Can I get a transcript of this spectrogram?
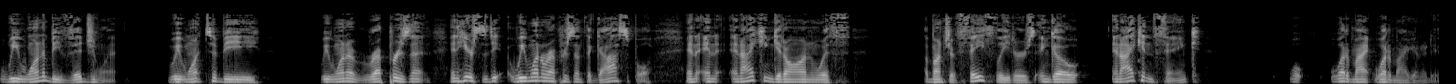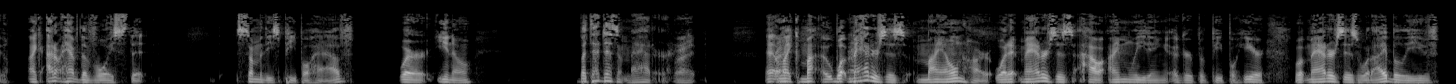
we want to be vigilant. We want to be, we want to represent, and here's the deal, we want to represent the gospel. And, and, and I can get on with a bunch of faith leaders and go, and I can think, well, what am I, what am I going to do? Like, I don't have the voice that some of these people have where, you know, but that doesn't matter. Right. And Right. like my, what matters is my own heart. What it matters is how I'm leading a group of people here. What matters is what I believe,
